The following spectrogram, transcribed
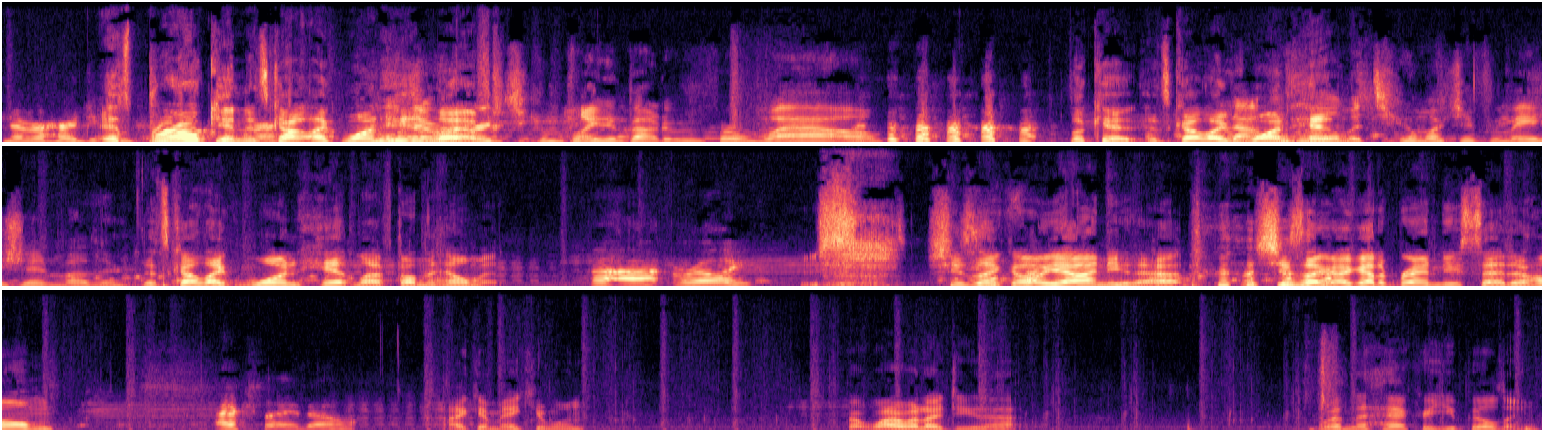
Never heard you. It's complain broken. It's before. got like one I hit never left. heard you complain about it before. Wow. Look at it's got like that one was a little bit too much information, mother. It's got like one hit left on the helmet. Uh-uh, really? She's like, "Oh yeah, I knew that." She's like, "I got a brand new set at home. Actually, I don't. I can make you one." But why would I do that? What in the heck are you building?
